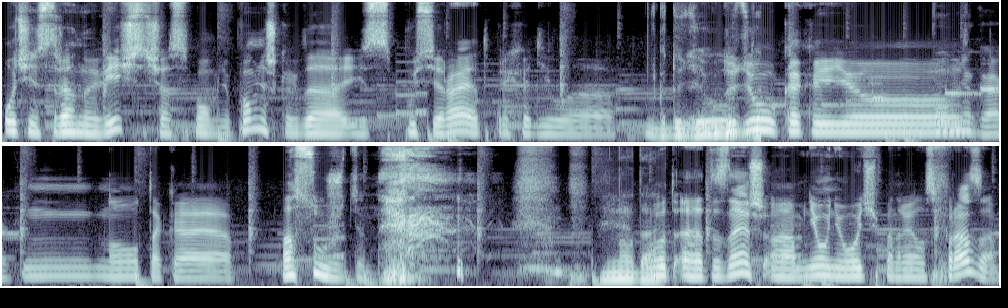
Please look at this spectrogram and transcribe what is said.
Очень странную вещь сейчас вспомню. Помнишь, когда из Pussy Riot приходила к Дудю? К Дудю, да. как ее... Помню как. Ну, такая осужденная. Ну да. Вот, а, ты знаешь, а, мне у него очень понравилась фраза.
